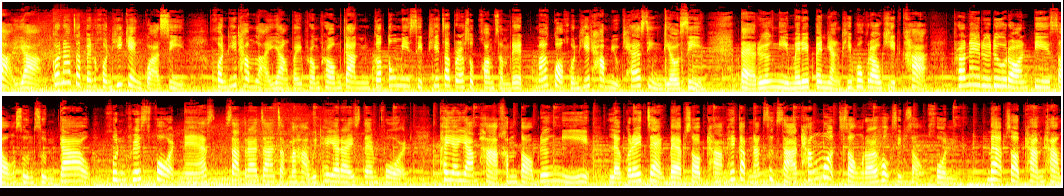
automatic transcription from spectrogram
หลายอย่าง ก็น่าจะเป็นคนที่เก่งกว่าสิ คนที่ทำหลายอย่างไปพร้อม ๆ กัน ก็ต้องมีสิทธิ์ที่จะประสบความสำเร็จมากกว่าคนที่ทำอยู่แค่สิ่งเดียวสิ แต่เรื่องนี้ไม่ได้เป็นอย่างที่พวกเราคิดค่ะ เพราะในฤดูร้อนปี 2009 คุณคริสฟอร์ดเนสศาสตราจารย์จากมหาวิทยาลัยสแตนฟอร์ดพยายามหาคำตอบเรื่องนี้ แล้วก็ได้แจกแบบสอบถามให้กับนักศึกษาทั้งหมด 262 คน แบบสอบถามถาม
